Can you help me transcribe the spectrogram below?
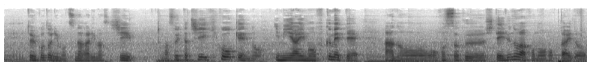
えということにもつながりますし、まあ、そういった地域貢献の意味合いも含めて、あの発足しているのがこの北海道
